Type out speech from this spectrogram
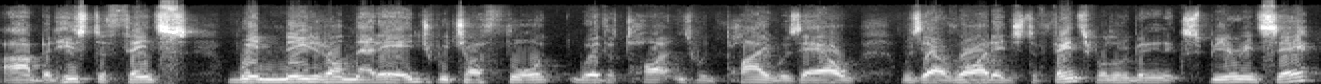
um, but his defence, when needed on that edge, which I thought where the Titans would play was our was our right edge defence. We're a little bit inexperienced there,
